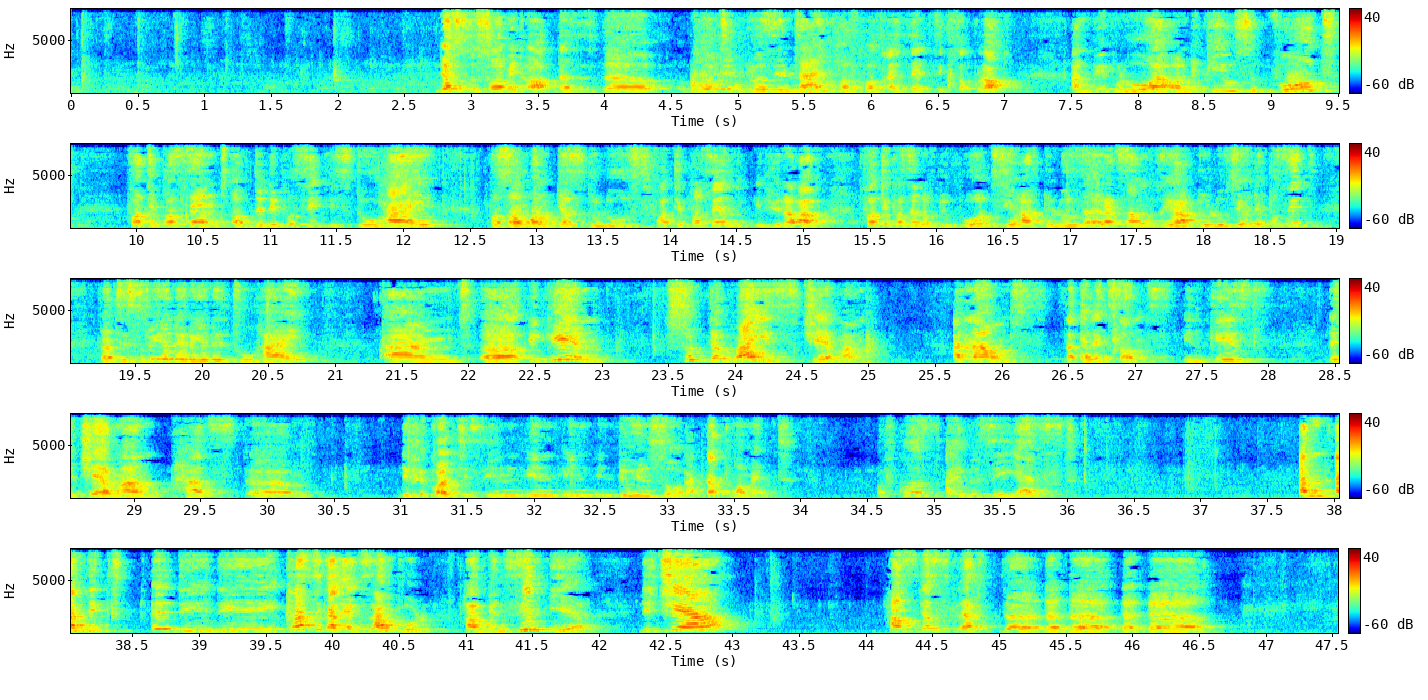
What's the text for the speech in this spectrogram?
Just to sum it up, this is the voting closing time. Of course, I said 6 o'clock. And people who are on the queue should vote. 40% of the deposit is too high for someone just to lose 40%. If you don't have 40% of the votes, you have to lose the election, you have to lose your deposit. That is really, really too high. And uh, again, should the vice chairman announce the elections in case the chairman has um, difficulties in, in, in, in, doing so at that moment? Of course, I will say yes. And, and the, uh, the, the classical example have been seen here. The chair has just left the, the, the, the, the,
